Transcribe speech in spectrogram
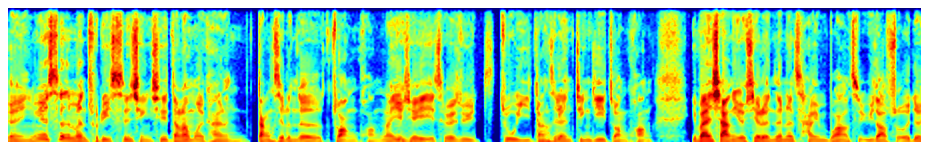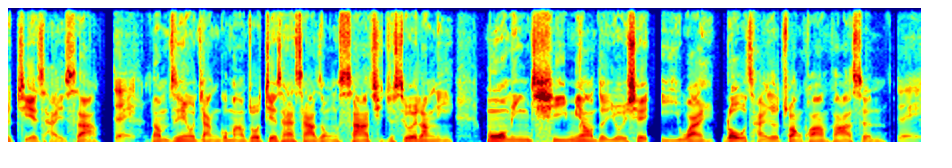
对，因为圣人门处理事情，其实当然我们会看当事人的状况，那有些嗯也是会去注意当事人经济状况。一般像有些人真的财运不好，是遇到所谓的劫财煞。对那我们之前有讲过嘛，我说劫财煞这种煞气，就是会让你莫名其妙的有一些意外漏财的状况发生。对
